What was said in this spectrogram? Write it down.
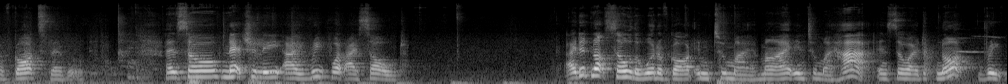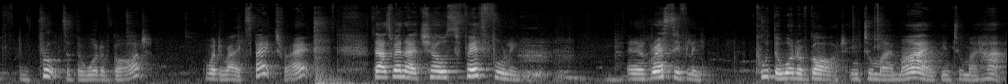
of God's level. And so naturally, I reap what I sowed. I did not sow the word of God into my mind, into my heart, and so I did not reap the fruits of the word of God. What do I expect, right? That's when I chose faithfully and aggressively put the word of God into my mind, into my heart,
